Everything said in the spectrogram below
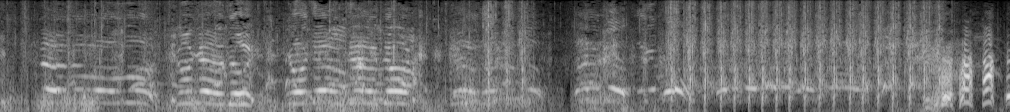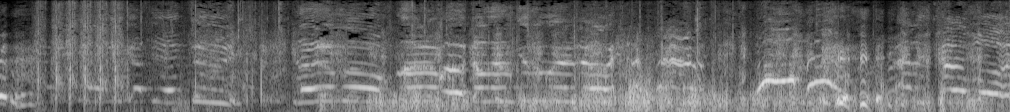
Go get him, dude! Go get him, get him, dude! Get him, let him go! Let him go! Take him it! Let him move! Let him move! Don't let him get away, dude! Let him go, boy!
